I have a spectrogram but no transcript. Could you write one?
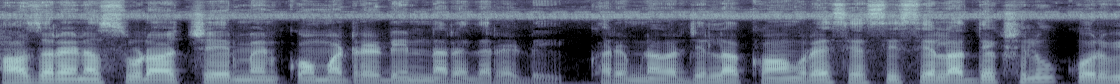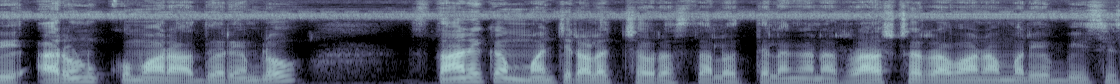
హాజరైన సుడా చైర్మన్ కోమటిరెడ్డి నరేందర్ రెడ్డి. కరీంనగర్ జిల్లా కాంగ్రెస్ ఎస్సీసీఎల్ అధ్యక్షులు కొరివి అరుణ్ కుమార్ ఆధ్వర్యంలో స్థానిక మంచిరాల చౌరస్తాలో తెలంగాణ రాష్ట్ర రవాణా మరియు బీసీ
